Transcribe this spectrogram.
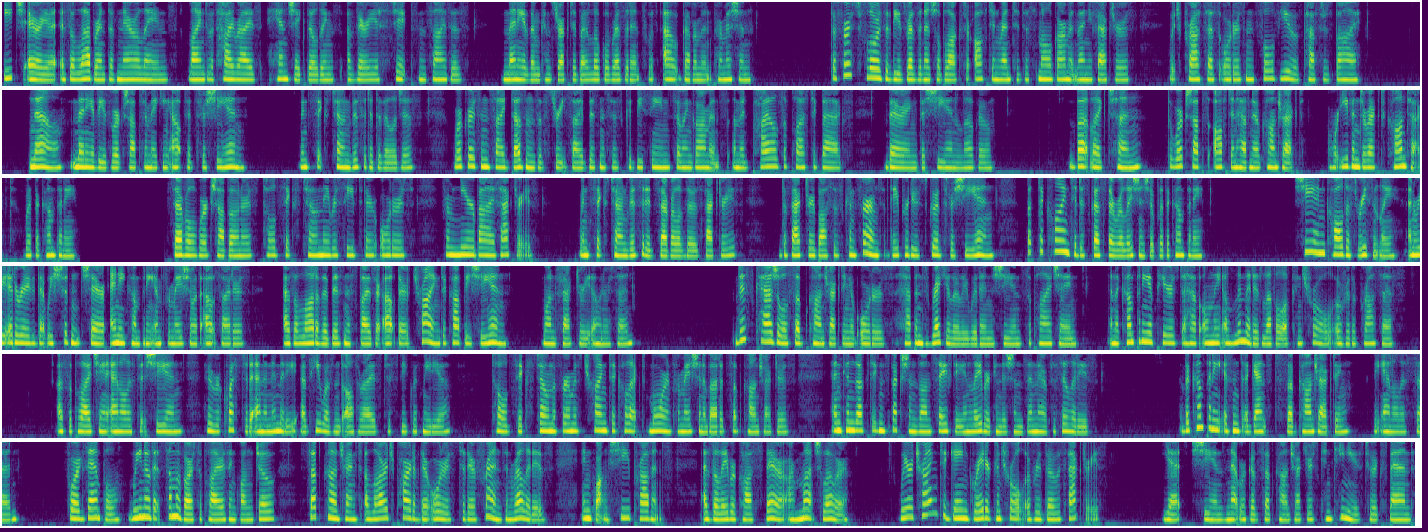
Each area is a labyrinth of narrow lanes lined with high rise handshake buildings of various shapes and sizes many of them constructed by local residents without government permission. The first floors of these residential blocks are often rented to small garment manufacturers, which process orders in full view of passers by. Now, many of these workshops are making outfits for Shein. When Sixth Tone visited the villages, workers inside dozens of street side businesses could be seen sewing garments amid piles of plastic bags bearing the Shein logo. But like Chen, the workshops often have no contract or even direct contact with the company. Several workshop owners told Sixth Tone they received their orders from nearby factories. When Sixth Tone visited several of those factories, the factory bosses confirmed that they produced goods for Shein, but declined to discuss their relationship with the company. Shein called us recently and reiterated that we shouldn't share any company information with outsiders, as a lot of the business spies are out there trying to copy Shein, one factory owner said. This casual subcontracting of orders happens regularly within Shein's supply chain, and the company appears to have only a limited level of control over the process. A supply chain analyst at Shein, who requested anonymity as he wasn't authorized to speak with media, told Sixth Tone the firm is trying to collect more information about its subcontractors and conduct inspections on safety and labor conditions in their facilities. The company isn't against subcontracting, the analyst said. For example, we know that some of our suppliers in Guangzhou subcontract a large part of their orders to their friends and relatives in Guangxi province, as the labor costs there are much lower. We are trying to gain greater control over those factories. Yet, Shein's network of subcontractors continues to expand.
